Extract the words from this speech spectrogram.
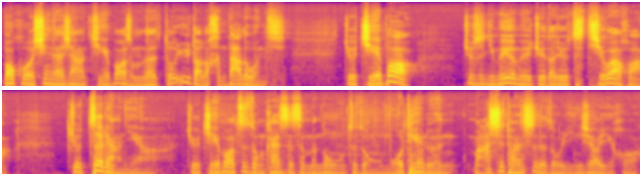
包括现在像捷豹什么的都遇到了很大的问题。就捷豹，就是你们有没有觉得，就是题外话，就这两年啊，就捷豹自从开始什么弄这种摩天轮、马戏团式的这种营销以后啊，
